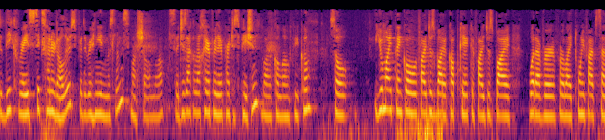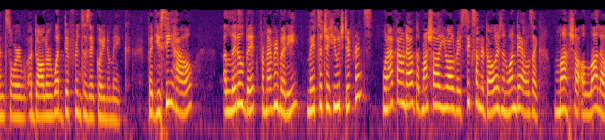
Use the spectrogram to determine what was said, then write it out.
Siddiq raised $600 for the Bahraini Muslims. MashaAllah. So Jazakallah khair for their participation. Barakallahu feekum. So you might think, oh, if I just buy a cupcake, if I just buy whatever for like 25 cents or a dollar, what difference is it going to make? But you see how a little bit from everybody made such a huge difference? When I found out that, mashallah, you all raised $600 in one day, I was like, mashallah, la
